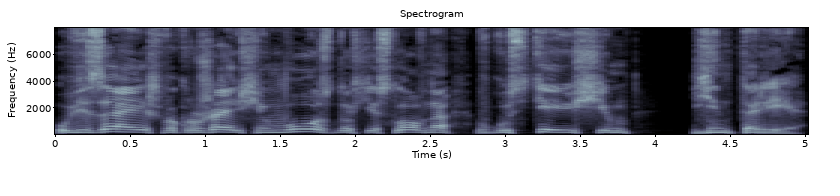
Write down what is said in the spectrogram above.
увязаешь в окружающем воздухе, словно в густеющем янтаре.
